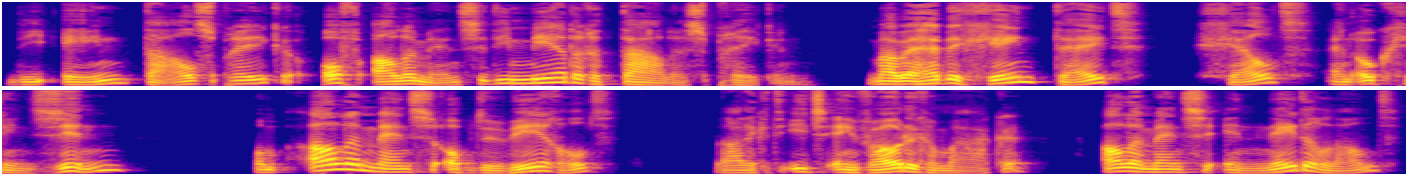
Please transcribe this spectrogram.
die één taal spreken of alle mensen die meerdere talen spreken. Maar we hebben geen tijd geld en ook geen zin om alle mensen op de wereld, laat ik het iets eenvoudiger maken, alle mensen in Nederland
